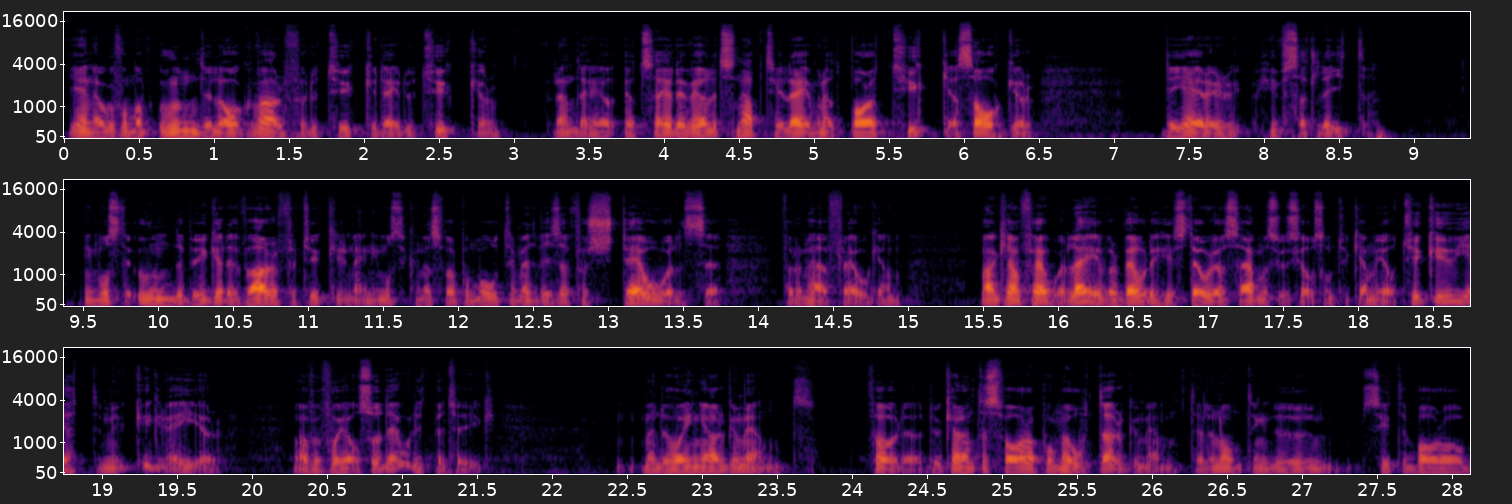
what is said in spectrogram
ge någon form av underlag varför du tycker det du tycker. För den delen. Jag, jag säger det väldigt snabbt till eleverna att bara tycka saker det ger er hyfsat lite. Ni måste underbygga det. Varför tycker ni det? Ni måste kunna svara på motorn med att visa förståelse för den här frågan. Man kan få elever både historia och samhällskunskap som tycker, men jag tycker ju jättemycket grejer. Varför får jag så dåligt betyg? Men du har inga argument för det. Du kan inte svara på motargument eller någonting. Du sitter bara och,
